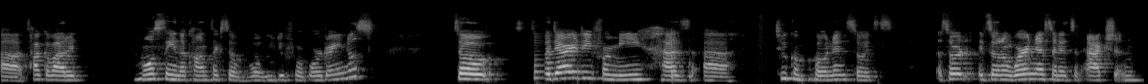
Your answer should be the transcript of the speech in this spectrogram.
uh, talk about it mostly in the context of what we do for Border Angels. So solidarity for me has uh, two components. So it's a sort, it's an awareness and it's an action.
